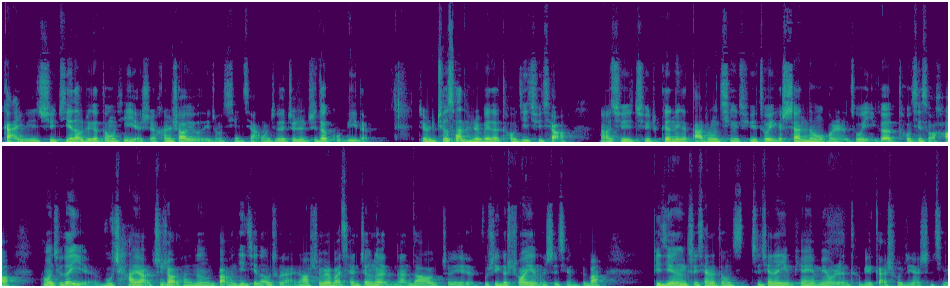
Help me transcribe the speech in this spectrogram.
敢于去揭露这个东西也是很少有的一种现象，我觉得这是值得鼓励的。就是，就算他是为了投机取巧，然后去去跟那个大众情绪做一个煽动，或者做一个投其所好，那我觉得也不差呀。至少他能把问题揭露出来，然后顺便把钱挣了，难道这也不是一个双赢的事情，对吧？毕竟之前的东西，之前的影片也没有人特别敢说这件事情。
